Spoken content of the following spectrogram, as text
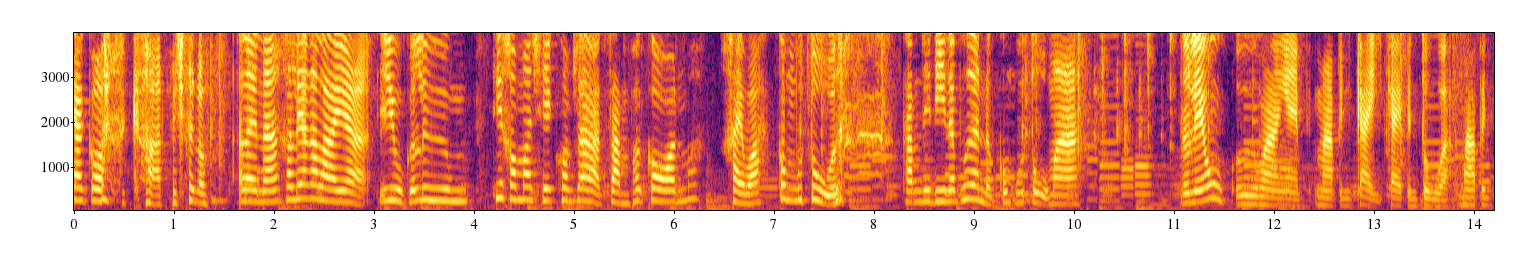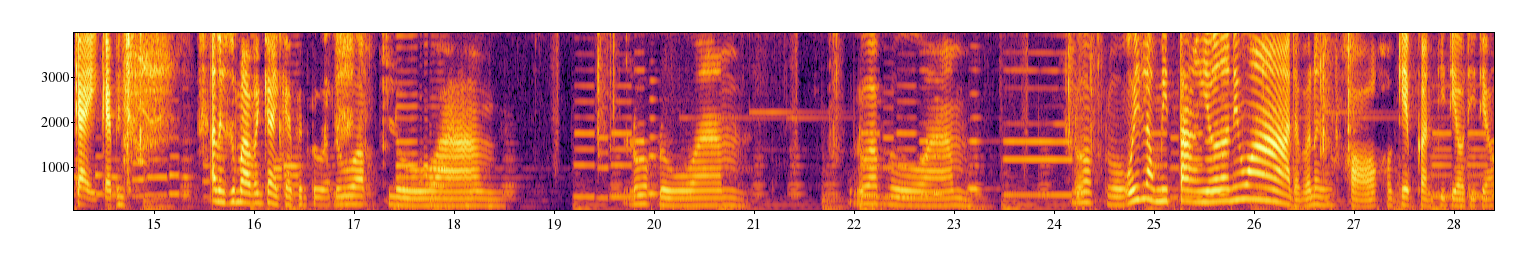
ยากรณ์อากาศไม่ใช่หรออะไรนะเขาเรียกอะไรอะอยู่ก็ลืมที่เขามาเช็คความสะอาดสัมภากรวะใครวะกรมอุตุทำดีๆนะเพื่อนเดี๋ยวกรมอุตุมาเร็วๆเออมาไงมาเป็นไก่ไก่เป็นตัว มาเป็นไก่ไก่เป็นอะไรคือมาเป็นไก่ไก่เป็นตัวรวบรวม รวบรวม รวบรวม รวบรวมอุ้ยเรามีตังค์เยอะแล้วนี่ว่าเดี๋ยวแป๊บนึงขอขอเก็บก่อนทีเดียวทีเดียว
